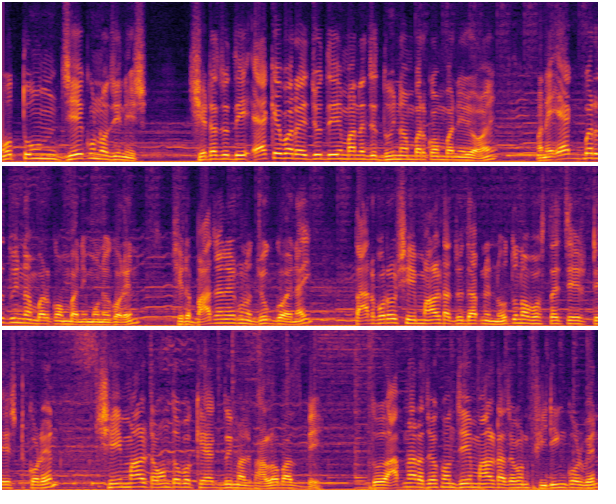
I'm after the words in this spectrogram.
নতুন যে কোনো জিনিস, সেটা যদি একেবারে যদি মানে যে দুই নাম্বার কোম্পানির হয় মানে একবার দুই নাম্বার কোম্পানি মনে করেন, সেটা বাজানের কোনো যোগ্য হয় নাই। তারপরেও সেই মালটা যদি আপনি নতুন অবস্থায় টেস্ট করেন সেই মালটা অন্তপক্ষে এক দুই মাস ভালো বাঁচবে তো আপনারা যখন যে মালটা যখন ফিডিং করবেন,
